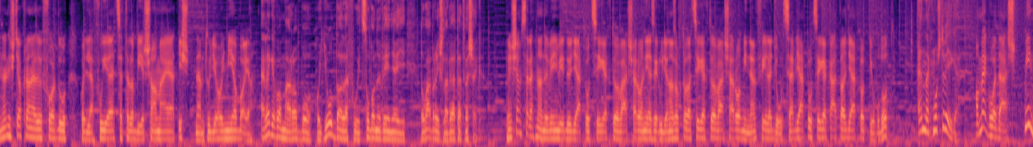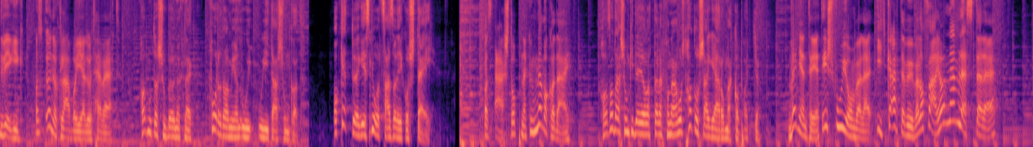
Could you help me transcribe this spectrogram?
Önnel is gyakran előfordul, hogy lefújja ecetel a bírsalmáját, és nem tudja, hogy mi a baja. Elege van már abból, hogy jóddal lefújt szobanövényei továbbra is leveltetvesek? Ön sem szeretne a növényvédőgyártó cégektől vásárolni, ezért ugyanazoktól a cégektől vásárol mindenféle gyógyszergyártó cégek által gyártott jódot? Ennek most vége? A megoldás mindvégig az önök lábai előtt hevert. Hadd mutassuk be önöknek forradalmian új újításunkat. A 2,8%-os tej. Az ástop nekünk nem akadály. Ha az adásunk ideje alatt telefonál, most hatósági áron megkaphatja. Vegyen tejet és fújjon vele, így kártevővel a fája nem lesz tele.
